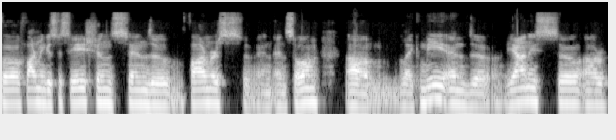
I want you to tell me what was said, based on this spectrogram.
uh, farming associations and uh, farmers and, and so on. Um, like me and Yanis, our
